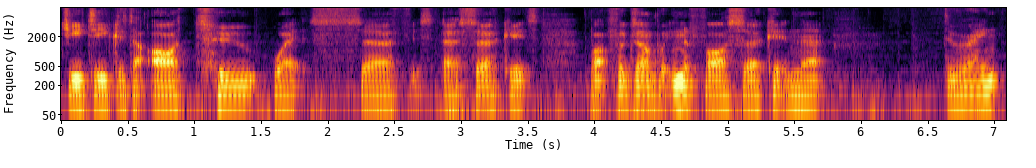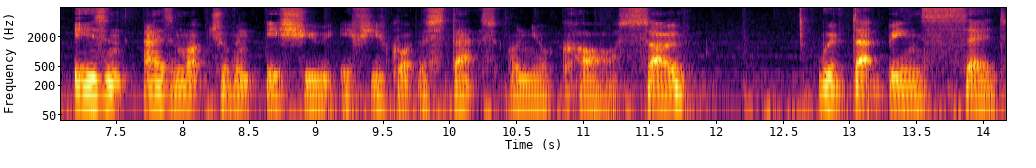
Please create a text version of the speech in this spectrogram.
GT because there are two wet surface uh, circuits. But for example, in the fast circuit, in that the rain isn't as much of an issue if you've got the stats on your car. So, with that being said,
